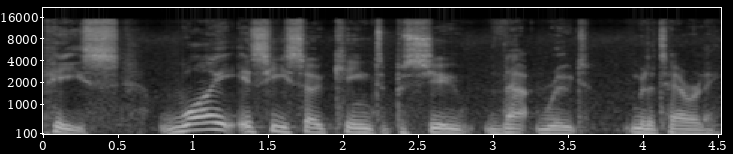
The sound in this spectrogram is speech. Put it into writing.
peace. Why is he so keen to pursue that route militarily?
